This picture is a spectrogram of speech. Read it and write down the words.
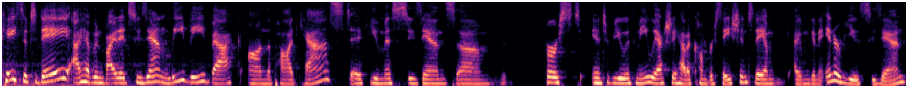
Okay, so today I have invited Suzanne Levy back on the podcast. If you missed Suzanne's um, first interview with me, we actually had a conversation. Today I'm, I'm going to interview Suzanne.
